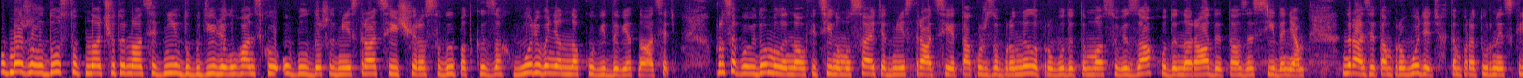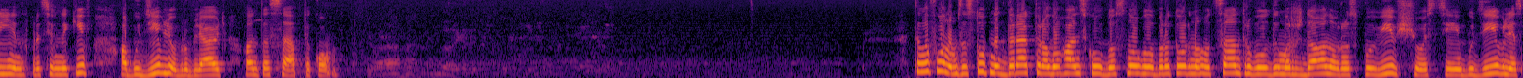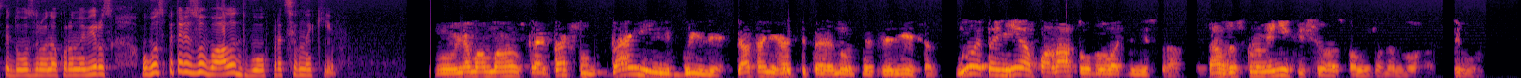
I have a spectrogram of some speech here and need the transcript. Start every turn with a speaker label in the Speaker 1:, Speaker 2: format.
Speaker 1: Обмежили доступ на 14 днів до будівлі Луганської облдержадміністрації через випадки захворювання на COVID-19. Про це повідомили на офіційному сайті адміністрації. Також заборонили проводити масові заходи, наради та засідання. Наразі там проводять температурний скрінінг працівників, а будівлю обробляють антисептиком. Телефоном заступник директора Луганського обласного лабораторного центру Володимир Жданов розповів, що з цієї будівлі з підозрою на коронавірус госпіталізували двох працівників.
Speaker 2: Ну, я вам могу сказать так, что в здании были. Сейчас они госпитали, ну, в смысле, лечат. Ну, это не аппарат обл. администрации. Там же ж кроме них еще расположено много всего.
